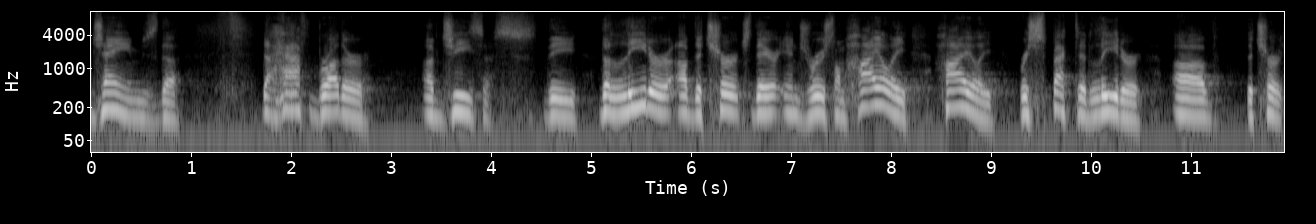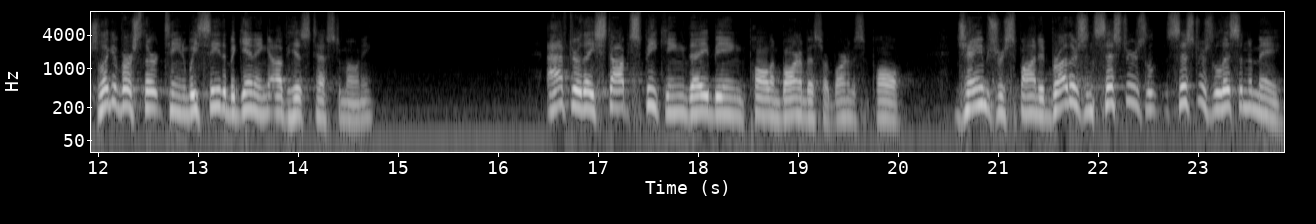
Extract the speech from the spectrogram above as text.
James, the, the half brother of Jesus, the, the leader of the church there in Jerusalem, highly, highly respected leader of the church. Look at verse 13. We see the beginning of his testimony. After they stopped speaking, they being Paul and Barnabas, or Barnabas and Paul, James responded, Brothers and sisters, sisters, listen to me.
